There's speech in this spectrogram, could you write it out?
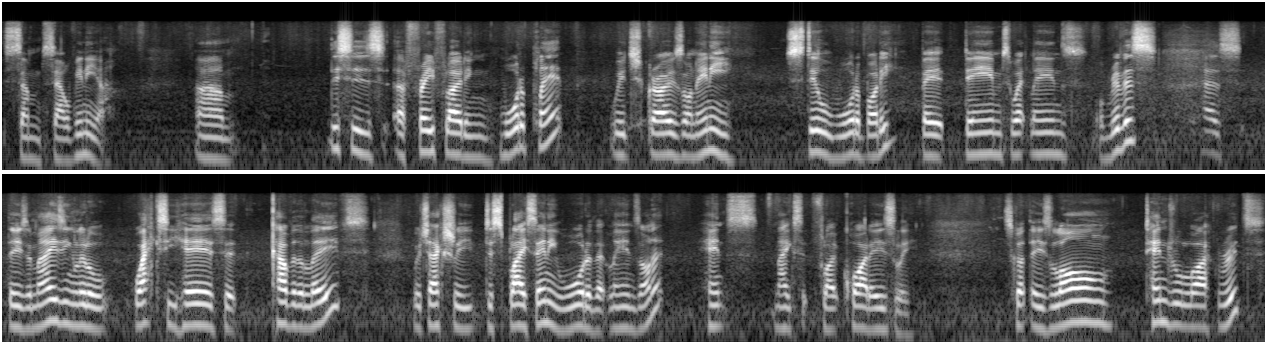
some Salvinia. Um, this is a free-floating water plant which grows on any still water body, be it dams, wetlands or rivers. It has these amazing little waxy hairs that cover the leaves, which actually displace any water that lands on it, hence makes it float quite easily. It's got these long tendril-like roots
